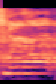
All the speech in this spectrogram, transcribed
Clear up.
